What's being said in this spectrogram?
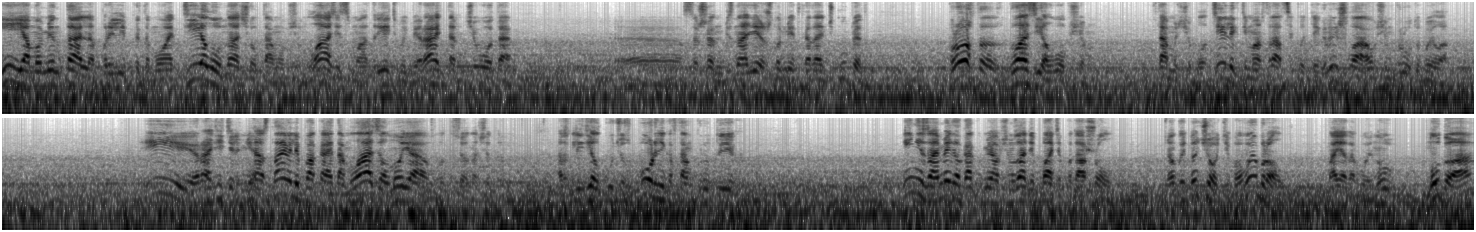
И я моментально прилип к этому отделу, начал там, в общем, лазить, смотреть, выбирать там чего-то. Э, совершенно без надежды, что мне это когда-нибудь купят. Просто глазел, в общем. Там еще был телек, демонстрация какой-то игры шла. В общем, круто было. И родители меня оставили, пока я там лазил. Но я вот все, значит, разглядел кучу сборников там крутых. И не заметил, как у меня, в общем, сзади батя подошел. Он говорит, ну что, типа выбрал? А я такой, ну, ну да.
